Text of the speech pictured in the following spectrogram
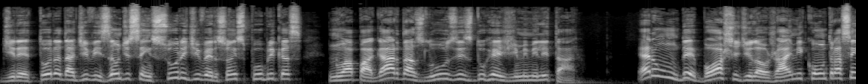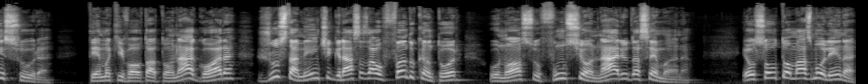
diretora da Divisão de Censura e Diversões Públicas no apagar das luzes do regime militar. Era um deboche de Léo Jaime contra a censura, tema que volta à tona agora, justamente graças ao fã do cantor, o nosso funcionário da semana. Eu sou o Tomás Molina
